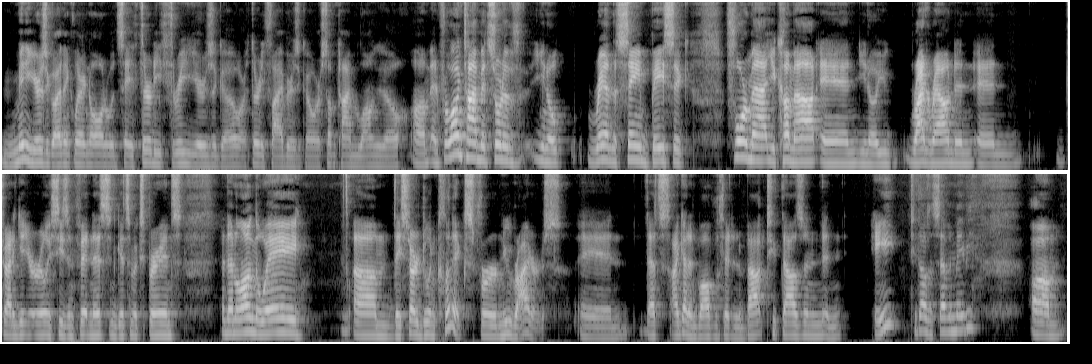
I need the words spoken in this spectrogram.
many years ago. I think Larry Nolan would say 33 years ago or 35 years ago or sometime long ago. Um, and for a long time, it sort of you know ran the same basic format. You come out and you know you ride around and and try to get your early season fitness and get some experience. And then along the way, um, they started doing clinics for new riders, and that's I got involved with it in about 2008, 2007 maybe. Um,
